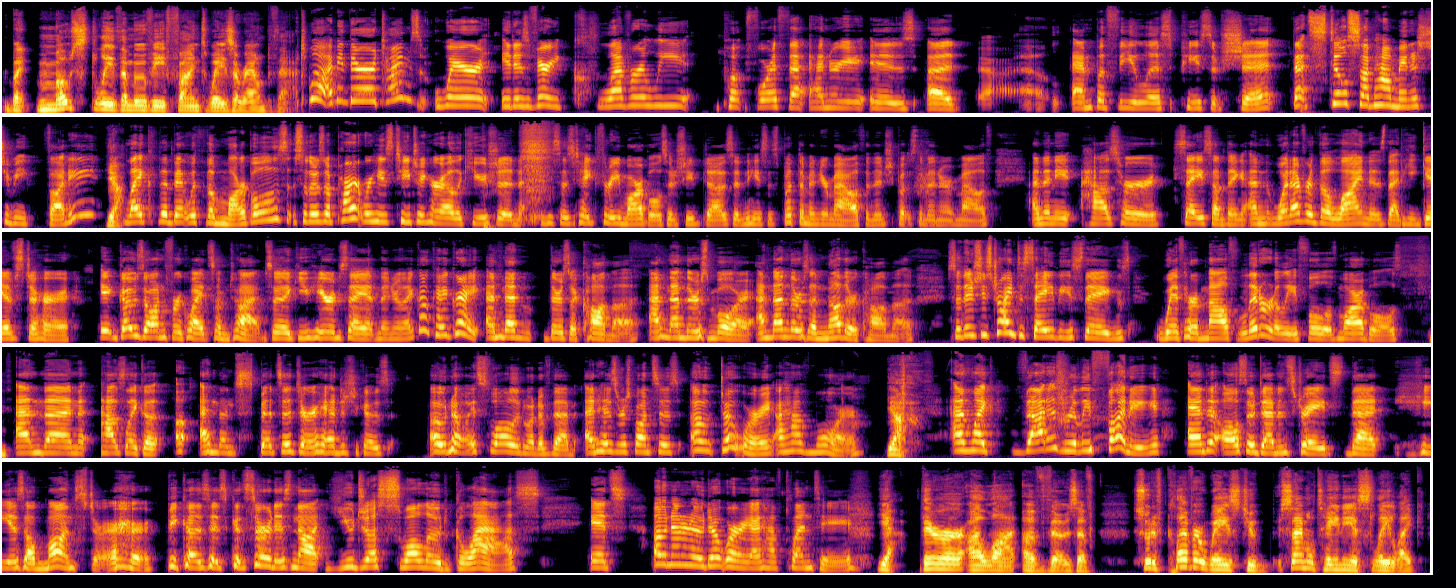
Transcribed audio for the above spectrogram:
but mostly the movie finds ways around that. Well, I mean, there are times where it is very cleverly put forth that Henry is a uh, empathyless piece of shit that still somehow managed to be funny. Yeah. Like the bit with the marbles. So there's a part where he's teaching her elocution. He says, take three marbles, and she does. And he says, put them in your mouth. And then she puts them in her mouth. And then he has her say something. And whatever the line is that he gives to her, it goes on for quite some time. So like you hear him say it and then you're like, okay, great. And then there's a comma and then there's more and then there's another comma. So then she's trying to say these things with her mouth literally full of marbles and then has like a, uh, and then spits into her hand and she goes, oh no, I swallowed one of them. And his response is, oh, don't worry, I have more. Yeah. And like, that is really funny. And it also demonstrates that he is a monster because his concern is not, you just swallowed glass. It's, oh, no, no, no, don't worry, I have plenty. Yeah, there are a lot of those of sort of clever ways to simultaneously, like,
